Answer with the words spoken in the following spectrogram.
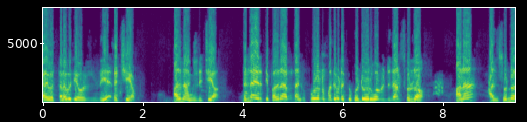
தலைவர் தளபதி அவர்களுடைய லட்சியம். அது நாங்கள் நிச்சயம் ரெண்டாயிரத்தி பதினாறுல நாங்க பூரண மதுவிலக்கு கொண்டு வருவோம் என்றுதான் சொன்னோம். ஆனா அது சொன்ன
